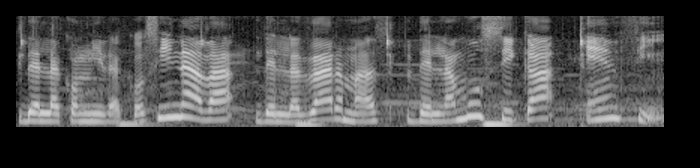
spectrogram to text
de la comida cocinada, de las armas, de la música, en fin.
